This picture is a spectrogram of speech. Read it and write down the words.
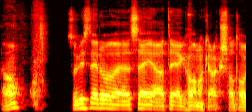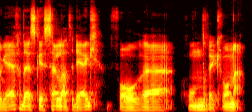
Ja. Så hvis jeg da eh, sier at jeg har noen aksjer, Torgeir, det skal jeg selge til deg for eh, 100 kroner.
